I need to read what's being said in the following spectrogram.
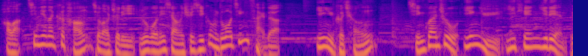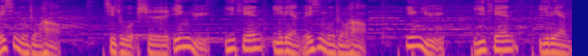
好了，今天的课堂就到这里。如果你想学习更多精彩的英语课程，请关注“英语一天一练”微信公众号。记住，是英语一天一练微信公众号。英语一天一练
